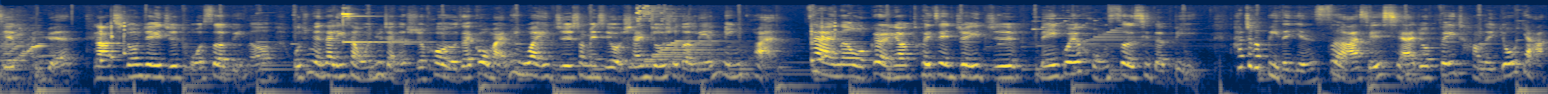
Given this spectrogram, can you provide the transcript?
接团圆。那其中这一支驼色笔呢，我去年在理想文具展的时候有在购买另外一支，上面写有山鸠秀的联名款。再来呢，我个人要推荐这一支玫瑰红色系的笔。它这个笔的颜色啊，写起来就非常的优雅，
